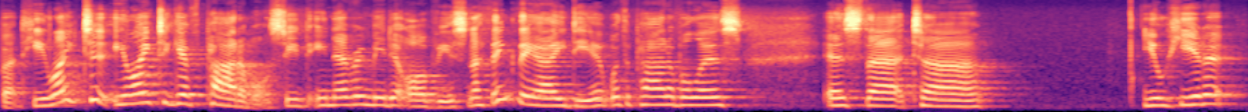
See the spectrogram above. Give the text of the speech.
But he liked to he liked to give parables. He, he never made it obvious. And I think the idea with a parable is is that uh, you'll hear it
